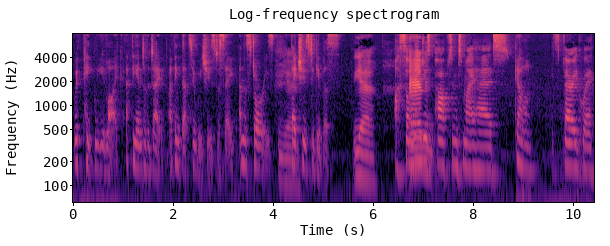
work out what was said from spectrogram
with people you like at the end of the day. I think that's who we choose to see and the stories Yeah. they choose to give us. Yeah. Oh, something Um, just popped into my head. Go on. It's very quick.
